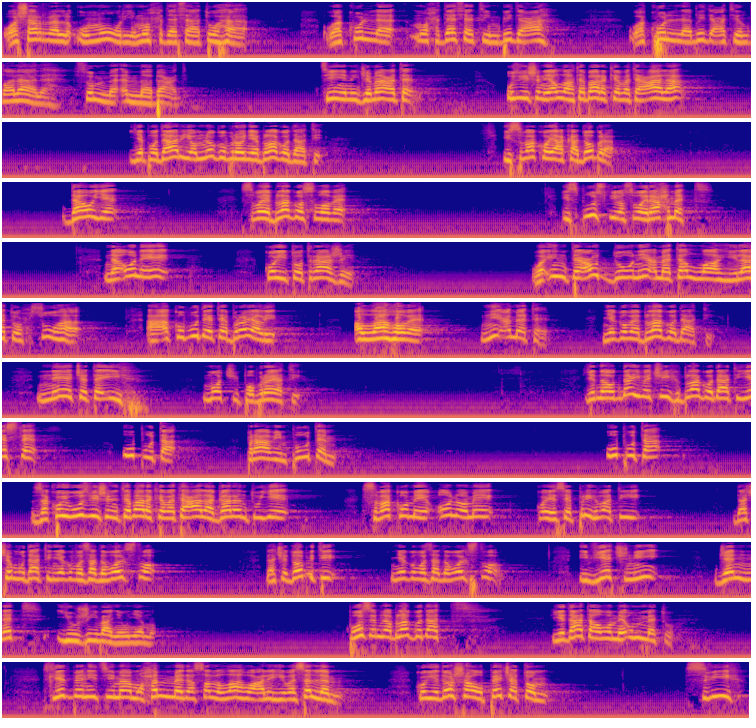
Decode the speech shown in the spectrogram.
وشر الأمور محدثاتها وكل محدثة بدعة وكل بدعة ضلالة ثم أما بعد تيني جماعة uzvišeni Allah tabaraka wa ta'ala je podario mnogobrojne blagodati i svakojaka dobra dao je svoje blagoslove ispustio svoj rahmet na one koji to traže. Wa in ta'uddu ni'matallahi la tuhsuha. A ako budete brojali Allahove ni'mete njegove blagodati nećete ih moći pobrojati. Jedna od najvećih blagodati jeste uputa pravim putem. Uputa za koju uzvišeni Tebareke wa ta'ala garantuje svakome onome koje se prihvati da će mu dati njegovo zadovoljstvo da će dobiti njegovo zadovoljstvo i vječni džennet i uživanje u njemu. Posebna blagodat je data ovome ummetu sljedbenicima Muhammeda sallallahu alaihi ve sellem, koji je došao pečatom svih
